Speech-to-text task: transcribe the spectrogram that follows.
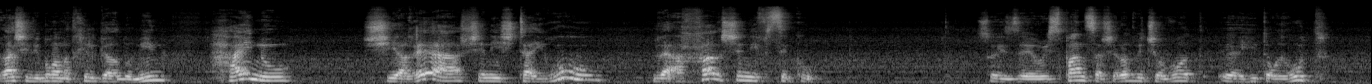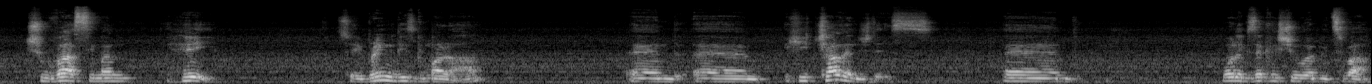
רש"י דיבור המתחיל גרדומין, היינו שיריה שנשתיירו לאחר שנפסקו. So is a response, השאלות ותשובות, uh, התעוררות, תשובה, סימן ה'. So he bring this Gemara and um, he challenged this. And what exactly Shura Mitzvah?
